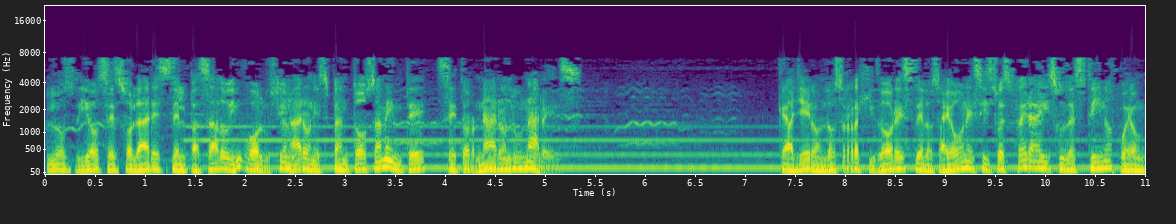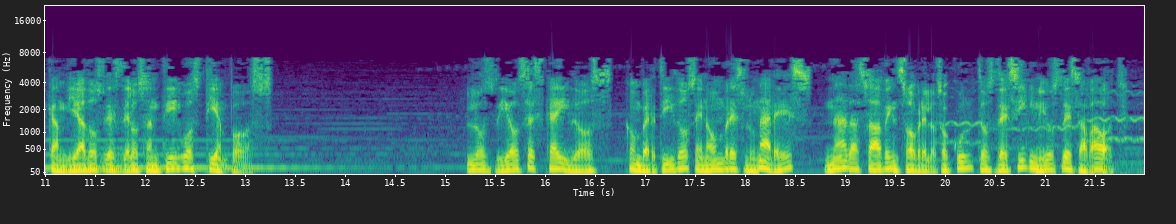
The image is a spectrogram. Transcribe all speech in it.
Los dioses solares del pasado involucionaron espantosamente, se tornaron lunares. Cayeron los regidores de los aeones y su esfera y su destino fueron cambiados desde los antiguos tiempos. Los dioses caídos, convertidos en hombres lunares, nada saben sobre los ocultos designios de Sabaoth.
